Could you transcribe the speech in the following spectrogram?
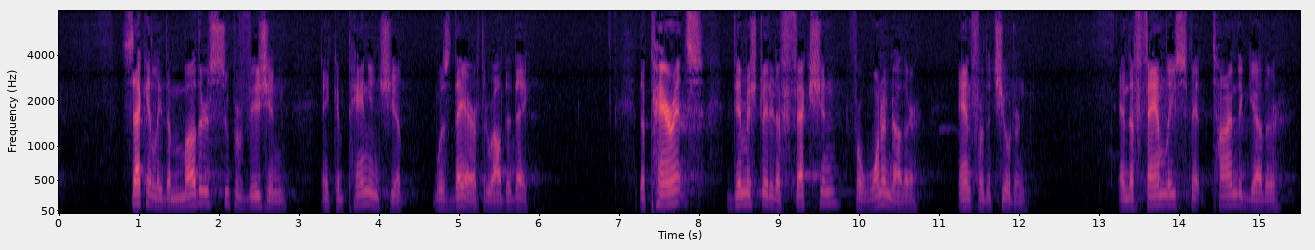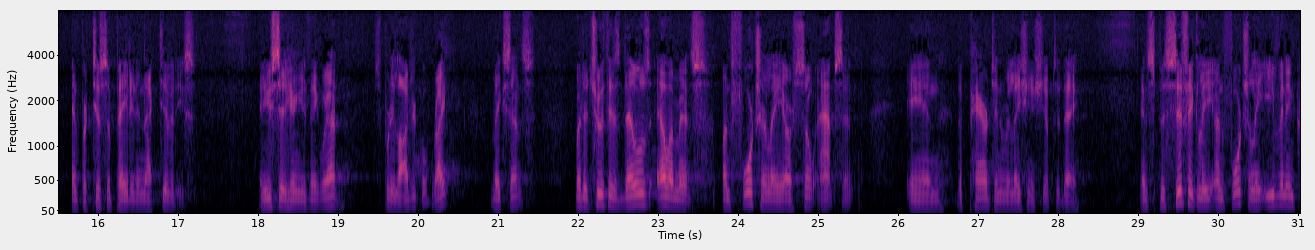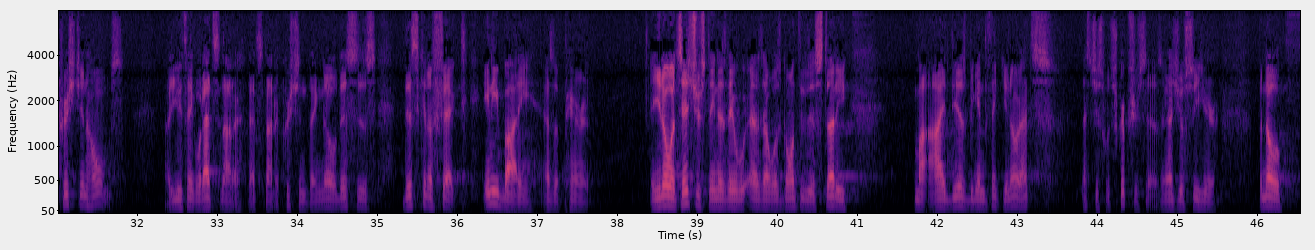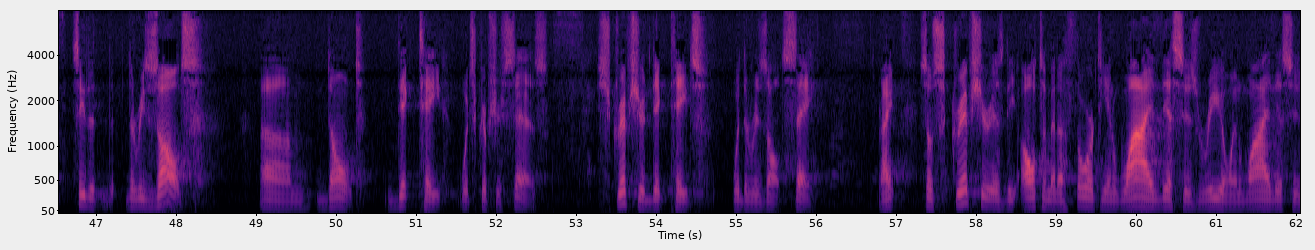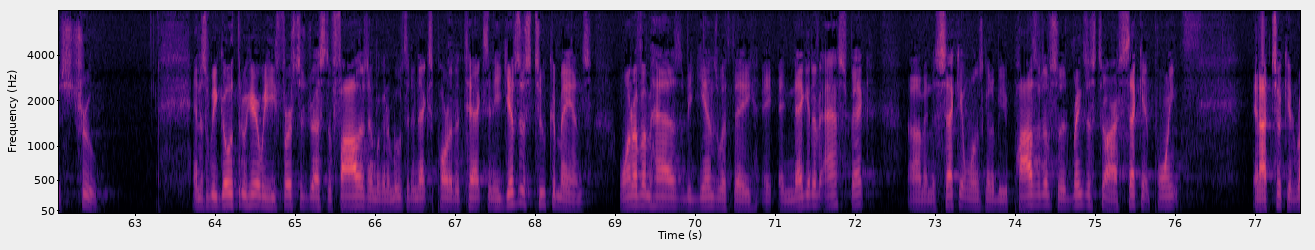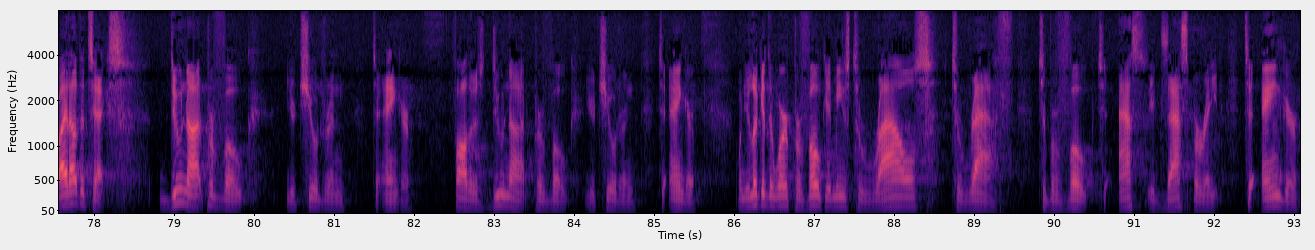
Secondly, the mother's supervision and companionship was there throughout the day. The parents demonstrated affection for one another and for the children. And the families spent time together and participated in activities. And you sit here and you think, well, that's pretty logical, right? Makes sense. But the truth is, those elements, unfortunately, are so absent in the parenting relationship today. And specifically, unfortunately, even in Christian homes. Uh, you think, well, that's not, a, that's not a Christian thing. No, this, is, this can affect anybody as a parent. And you know what's interesting as, they, as I was going through this study, my ideas began to think, you know, that's, that's just what Scripture says, and as you'll see here. But no, see, the, the results um, don't dictate what Scripture says. Scripture dictates what the results say, right? So, Scripture is the ultimate authority in why this is real and why this is true. And as we go through here, we, he first addressed the fathers, and we're going to move to the next part of the text. And he gives us two commands. One of them has begins with a, a, a negative aspect, um, and the second one is going to be positive. So it brings us to our second point, and I took it right out the text. Do not provoke your children to anger. Fathers, do not provoke your children to anger. When you look at the word provoke, it means to rouse to wrath, to provoke, to ask, exasperate, to anger.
